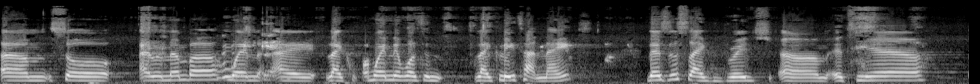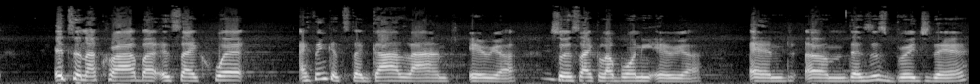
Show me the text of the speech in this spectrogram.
Um, so I remember when I like when it was in like late at night. There's this like bridge. Um, it's near. It's in Accra, but it's like where I think it's the Garland area. So it's like Labone area, and um, there's this bridge there,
